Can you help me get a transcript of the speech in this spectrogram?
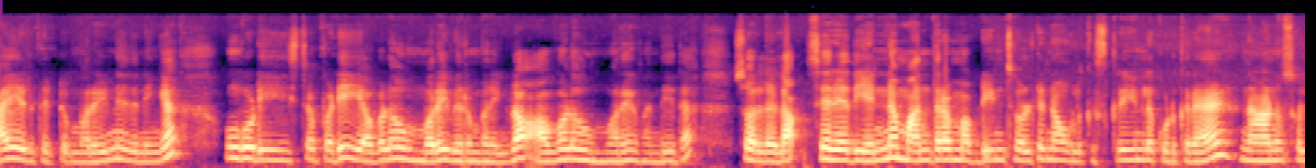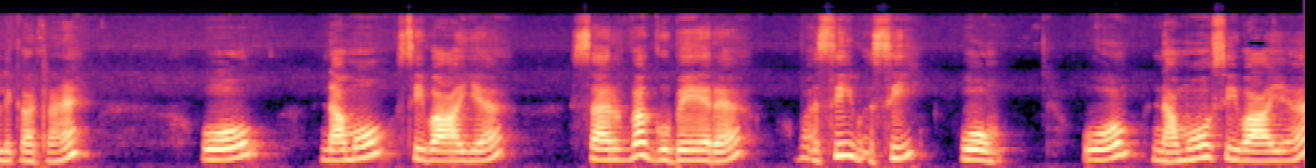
ஆயிரத்தி எட்டு முறைன்னு இது நீங்கள் உங்களுடைய இஷ்டப்படி எவ்வளவு முறை விரும்புகிறீங்களோ அவ்வளவு முறை வந்து இதை சொல்லலாம். சரி அது என்ன மந்திரம் அப்படின்னு சொல்லிட்டு நான் உங்களுக்கு ஸ்க்ரீனில் கொடுக்குறேன். நானும் சொல்லி காட்டுறேன். ஓம் நமோ சிவாய சர்வ குபேர வசி வசி ஓம். ஓம் நமோ சிவாய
